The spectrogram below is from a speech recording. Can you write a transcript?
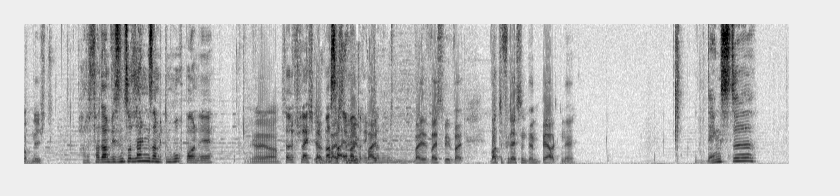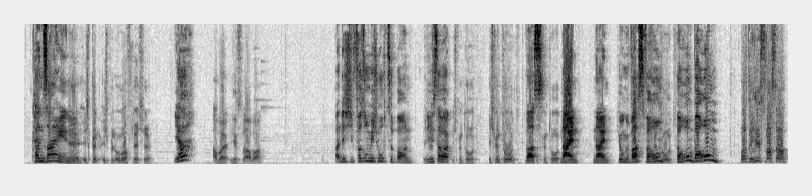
Noch nicht. Oh, verdammt, wir sind so langsam mit dem Hochbauen, ey. Ja, ja. Ich sollte vielleicht ja mein Wassereimer wie direkt weit, daneben. weil, weißt du, wie weit. Warte, vielleicht sind wir im Berg, ne? Denkst du? Kann sein. Nee, ich bin, ich bin Oberfläche. Ja? Aber hier ist Lava. Warte, ich versuche mich hochzubauen. Ich Hier bin, tot, aber. ich bin tot. Ich bin tot. Was? Ich bin tot. Nein, nein. Junge, was? Warum? Warum? Warum? Warte, hier ist Wasser.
